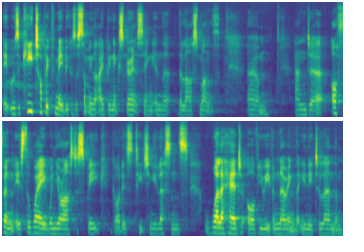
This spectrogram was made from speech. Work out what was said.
it was a key topic for me because of something that I'd been experiencing in the, the last month. Um, and uh, often it's the way when you're asked to speak, God is teaching you lessons well ahead of you even knowing that you need to learn them.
